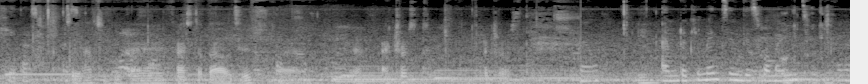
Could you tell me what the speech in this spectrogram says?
Okay, that's, that's So you have to be very fast about it. Uh, I trust. I trust. no. I'm documenting this for my YouTube channel.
